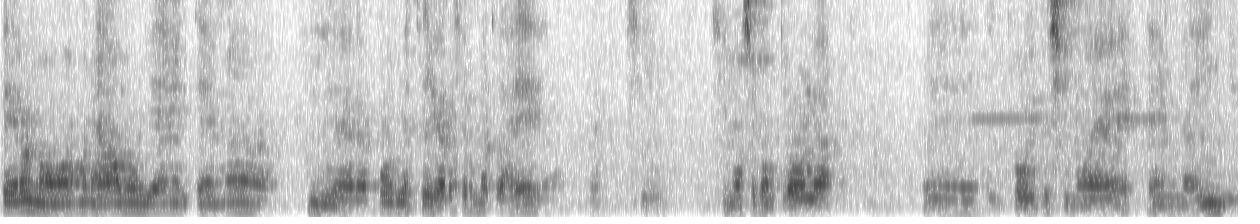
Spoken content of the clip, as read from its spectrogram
Pero no ha manejado muy bien el tema y ahora podría llegar a ser una tragedia si, si, no se controla eh, el COVID-19 en la India.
